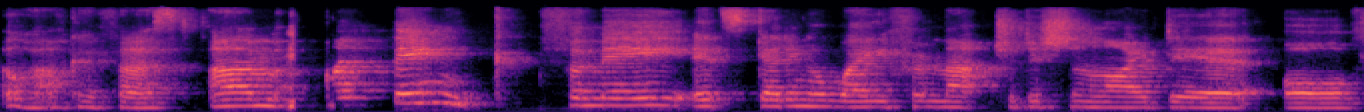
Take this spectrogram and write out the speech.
Oh, I'll go first. Um, I think for me, it's getting away from that traditional idea of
